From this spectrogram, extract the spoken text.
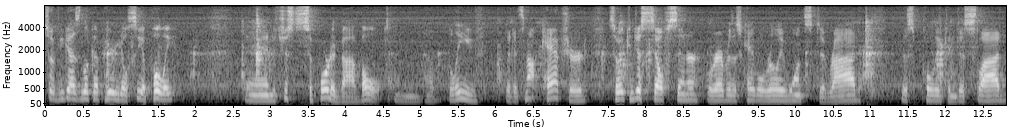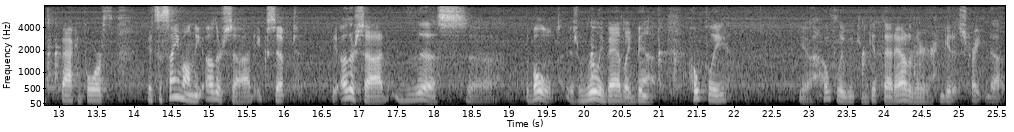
So if you guys look up here, you'll see a pulley and it's just supported by a bolt. And I believe that it's not captured, so it can just self-center wherever this cable really wants to ride. This pulley can just slide back and forth. It's the same on the other side, except the other side, this, uh, the bolt is really badly bent. Hopefully, yeah, hopefully we can get that out of there and get it straightened up.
